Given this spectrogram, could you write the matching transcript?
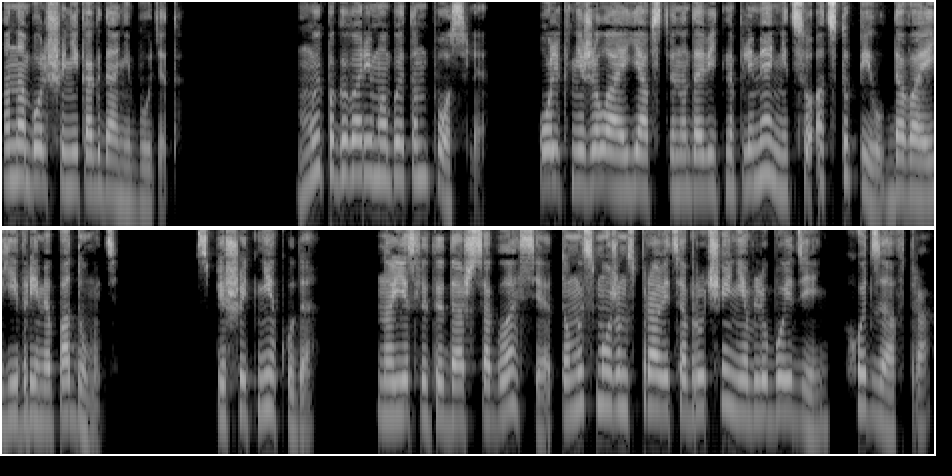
она больше никогда не будет. Мы поговорим об этом после. Ольг, не желая явственно давить на племянницу, отступил, давая ей время подумать. Спешить некуда. Но если ты дашь согласие, то мы сможем справить обручение в любой день, хоть завтра.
